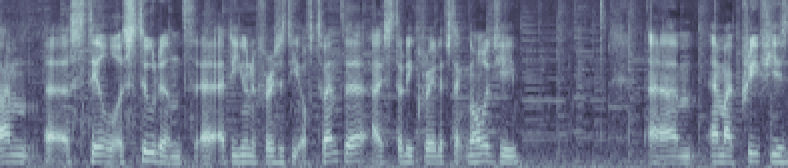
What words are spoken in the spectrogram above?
I'm uh, still a student uh, at the University of Twente. I study creative technology. Um, and my previous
